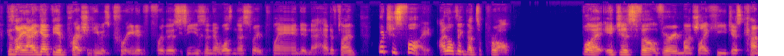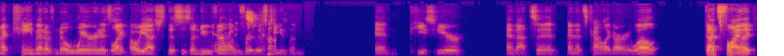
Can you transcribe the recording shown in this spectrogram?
because like I get the impression he was created for this season. It wasn't necessarily planned in ahead of time, which is fine. I don't think that's a problem. But it just felt very much like he just kind of came out of nowhere and is like, oh yes, this is a new villain for this season. And he's here, and that's it. And it's kind of like, all right, well, that's fine. Like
